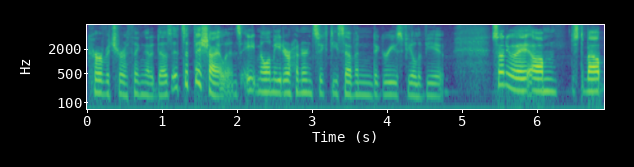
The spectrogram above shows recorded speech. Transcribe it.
curvature thing that it does. It's a fisheye lens, 8mm, 167 degrees field of view. So anyway, um, just about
